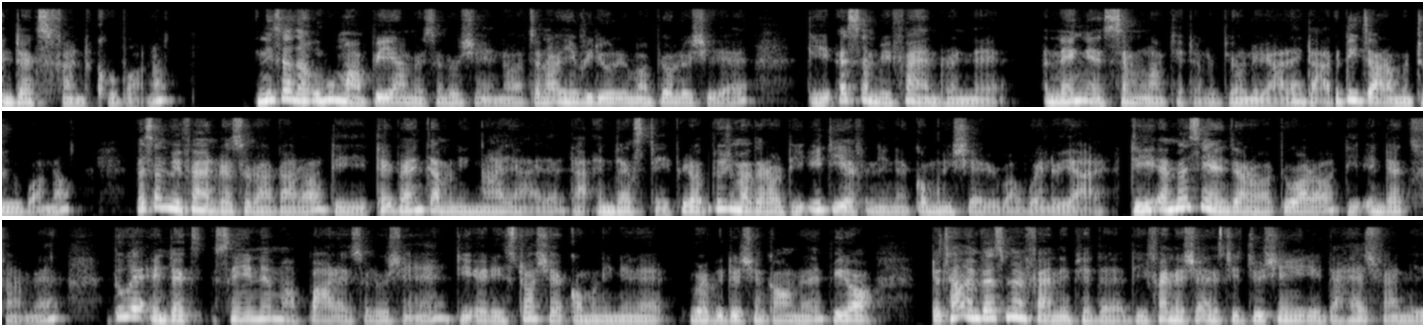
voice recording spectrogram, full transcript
index fund ခုပေါ့နော်။ဒီဆက်ဆံဥပမာပေးရမယ်ဆိုလို့ရှိရင်တော့ကျွန်တော်အရင်ဗီဒီယိုတွေမှာပြောလို့ရှိတယ်ဒီ S&P 500နဲ့အနည်းငယ် similar ဖြစ်တယ်လို့ပြောလို့ရတယ်ဒါအတိအကျတော့မတူဘူးပေါ့နော် S&P 500ဆိုတာကတော့ဒီထိပ်ပိုင်း company 900ရဲ့ဒါ index တွေပြီးတော့သူ့ရှိမှာကျတော့ဒီ ETF အနေနဲ့ company share တွေပါဝယ်လို့ရတယ်ဒီ MSCI ကျတော့သူကတော့ဒီ index fund ပဲသူ့ရဲ့ index စင်းထဲမှာပါတယ်ဆိုလို့ရှိရင်ဒီအဲ့ဒီ stock share company အနေနဲ့ reputation ကောင်းတယ်ပြီးတော့တခြား investment fund တွေဖြစ်တဲ့ဒီ financial institution ကြီးတွေဒါ hedge fund တွေ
